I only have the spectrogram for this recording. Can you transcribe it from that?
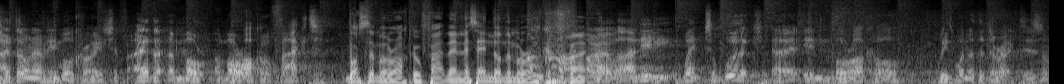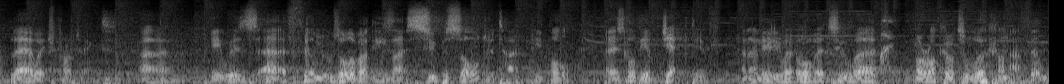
I don't have any more Croatia. fa- I had a, a, Mor- a Morocco fact. What's the Morocco fact then? Let's end on the Morocco go on. fact. All right, well, I nearly went to work uh, in Morocco with one of the directors of Blair Witch Project. Um, it was uh, a film. It was all about these like super soldier type people. Uh, it's called The Objective, and I nearly went over to uh, Morocco to work on that film.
